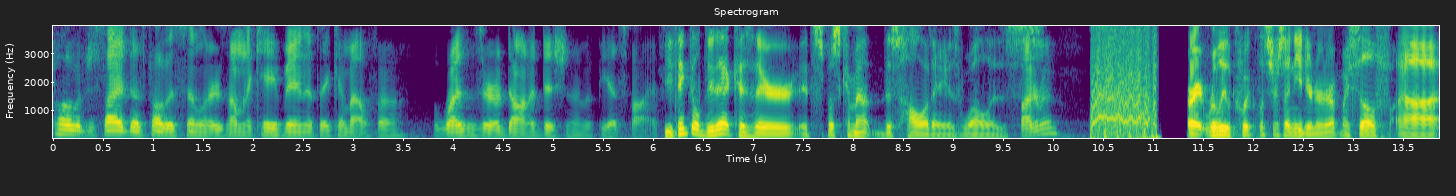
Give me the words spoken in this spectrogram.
probably what Josiah does probably similar. Is I'm gonna cave in if they come out with a Horizon Zero Dawn edition of a PS5. Do you think they'll do that? Because they're it's supposed to come out this holiday as well as Spider Man. All right, really quick, listeners, I need to interrupt myself. Uh,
